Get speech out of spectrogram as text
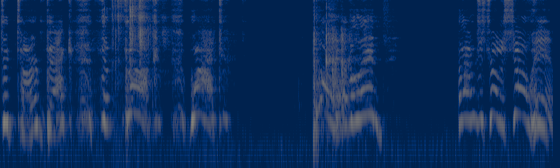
to turn back the clock. What? What, Evelyn? I'm just trying to show him.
